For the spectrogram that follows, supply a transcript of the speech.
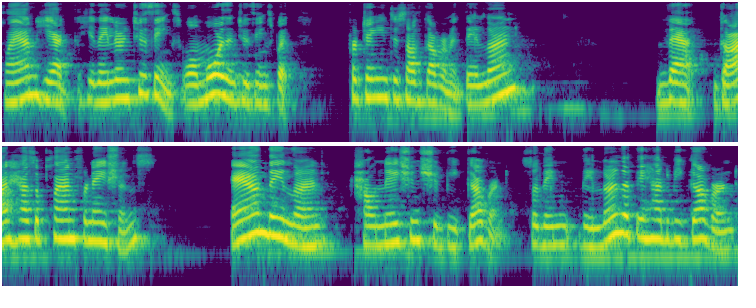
plan. He had he, they learned two things. Well, more than two things, but pertaining to self-government. They learned that God has a plan for nations and they learned how nations should be governed. So they, they learned that they had to be governed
